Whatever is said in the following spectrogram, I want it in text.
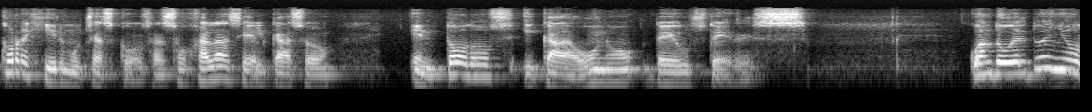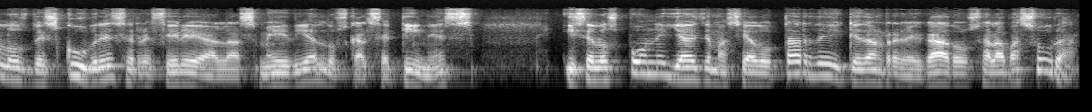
corregir muchas cosas. Ojalá sea el caso en todos y cada uno de ustedes. Cuando el dueño los descubre, se refiere a las medias, los calcetines, y se los pone ya es demasiado tarde y quedan relegados a la basura.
